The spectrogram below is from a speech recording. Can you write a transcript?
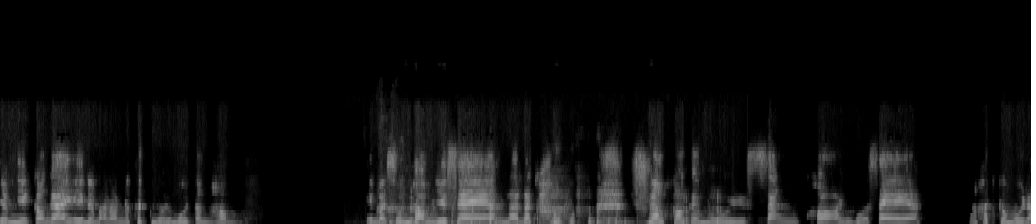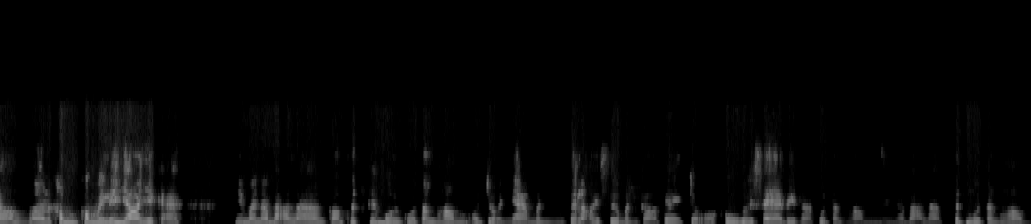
giống như con gái ý nó bảo là nó thích ngửi mùi tầng hầm. Khi mà xuống hầm giữa xe á, là nó có nó có cái mùi xăng khói của xe á. nó thích cái mùi đó à, không không vì lý do gì cả. Nhưng mà nó bảo là con thích cái mùi của tầng hầm ở chỗ nhà mình. Tức là hồi xưa mình có cái chỗ khu gửi xe thì là khu tầng hầm thì nó bảo là thích mùi tầng hầm.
